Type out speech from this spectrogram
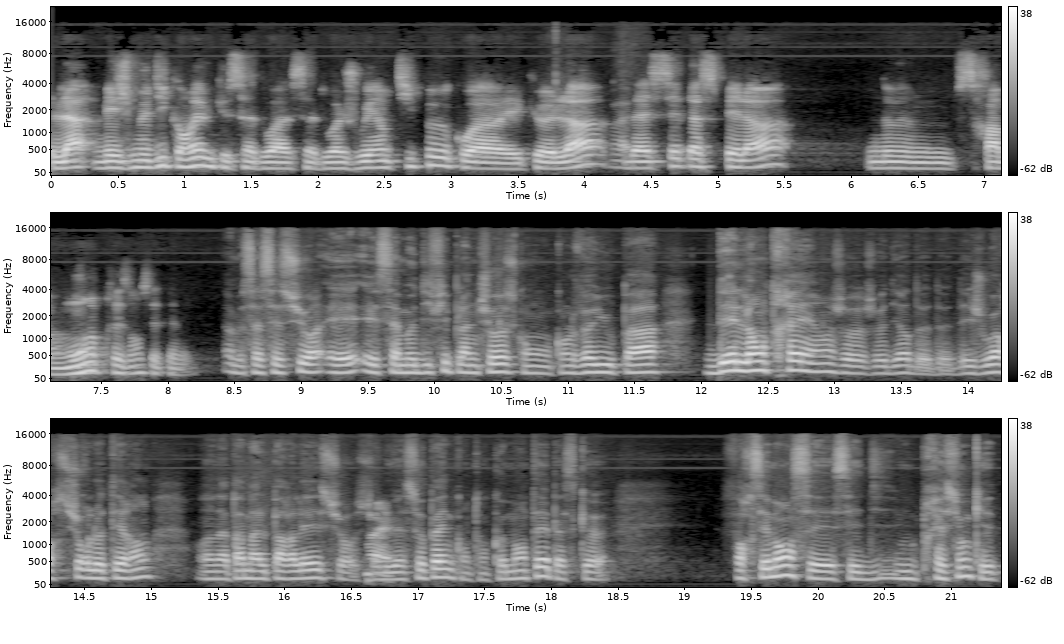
Là, mais je me dis quand même que ça doit, ça doit jouer un petit peu, quoi, et que là, ben, cet aspect-là ne sera moins présent cette année. Ah, ça c'est sûr, et, ça modifie plein de choses, qu'on le veuille ou pas. Dès l'entrée, hein, je, veux dire, de, des joueurs sur le terrain, on en a pas mal parlé sur, sur l'US Open quand on commentait, parce que forcément, c'est une pression qui est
